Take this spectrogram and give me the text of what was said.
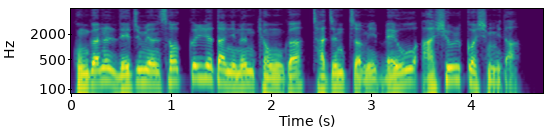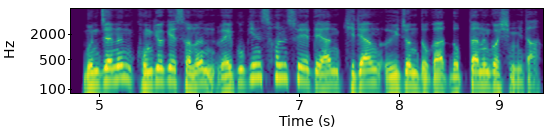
공간을 내주면서 끌려다니는 경우가 잦은 점이 매우 아쉬울 것입니다. 문제는 공격에서는 외국인 선수에 대한 기량 의존도가 높다는 것입니다.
